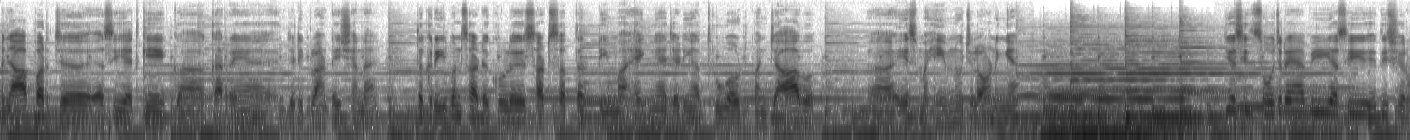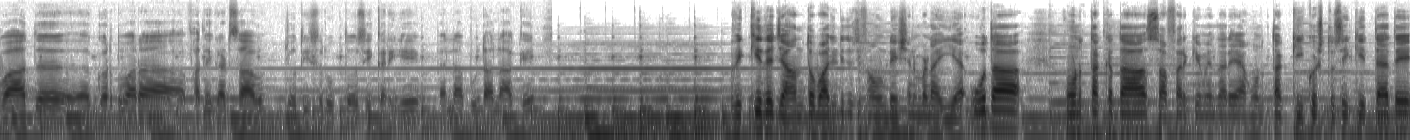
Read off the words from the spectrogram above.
ਪੰਜਾਬ ਭਰ ਚ ਅਸੀਂ ਇਤਕੀ ਕਰ ਰਹੇ ਹਾਂ, ਜਿਹੜੀ ਪਲਾਂਟੇਸ਼ਨ ਹੈ, ਤਕਰੀਬਨ ਸਾਡੇ ਕੋਲੇ 60 70 ਟੀਮਾਂ ਹੈਗੀਆਂ, ਜਿਹੜੀਆਂ ਥਰੂਆਊਟ ਪੰਜਾਬ ਇਸ ਮੁਹਿੰਮ ਨੂੰ ਚਲਾਉਣਗੀਆਂ। ਜੀ, ਅਸੀਂ ਸੋਚ ਰਹੇ ਹਾਂ ਵੀ ਅਸੀਂ ਇਹਦੀ ਸ਼ੁਰੂਆਤ ਗੁਰਦੁਆਰਾ ਫਤਿਹਗੜ੍ਹ ਸਾਹਿਬ ਜੋਤੀ ਸਰੂਪ ਤੋਂ ਅਸੀਂ ਕਰੀਏ, ਪਹਿਲਾ ਬੂਟਾ ਲਾ ਕੇ। ਵਿੱਕੀ ਦੇ ਜਾਣ ਤੋਂ ਬਾਅਦ ਜਿਹੜੀ ਤੁਸੀਂ ਫਾਊਂਡੇਸ਼ਨ ਬਣਾਈ ਹੈ, ਉਹਦਾ ਹੁਣ ਤੱਕ ਦਾ ਸਫ਼ਰ ਕਿਵੇਂ ਦਾ ਰਿਹਾ, ਹੁਣ ਤੱਕ ਕੀ ਕੁਝ ਤੁਸੀਂ ਕੀਤਾ ਹੈ ਤੇ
